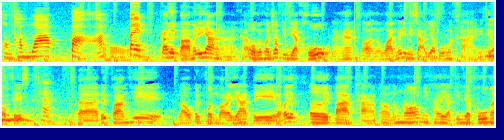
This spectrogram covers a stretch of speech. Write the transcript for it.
ของคำว่า ป๋าโอ้โหเป็ด การเป็นป่าไม่ได้ยากขนาดนั้น ครับผมเป็นคนชอบกินยาคูนะฮะตอนกลางวันก็จะมีสาวยาคูมาขายที่ออฟฟิศค่ะแต่ด้วยความที่เราเป็นคนมารยาทดี เราก็จะเอ่ยปากถามเอ้าน้องๆ มีใครอยากกินยาคูไหม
